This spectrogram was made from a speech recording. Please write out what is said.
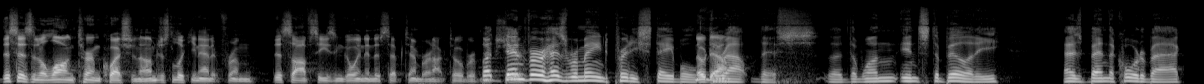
This isn't a long term question. Though. I'm just looking at it from this offseason going into September and October. But next year. Denver has remained pretty stable No doubt. throughout this. The the one instability has been the quarterback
